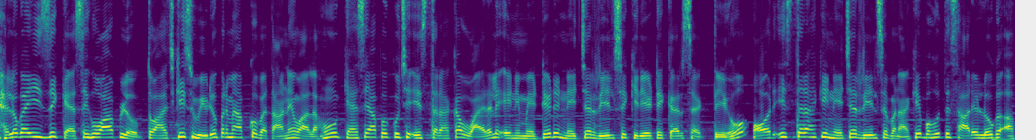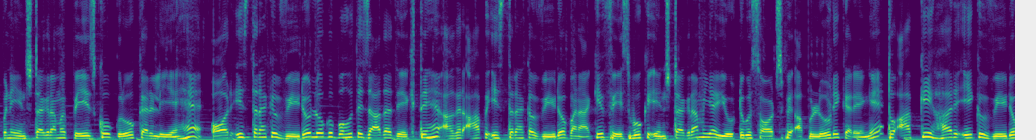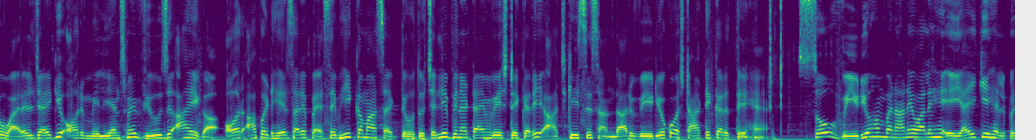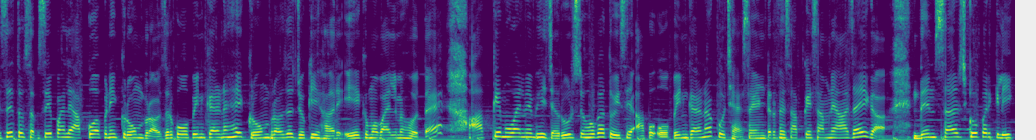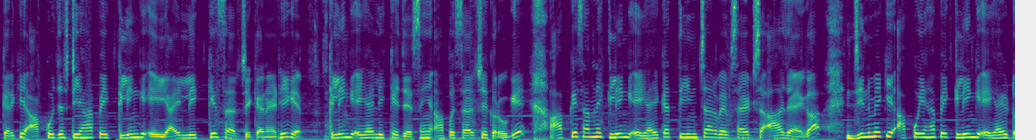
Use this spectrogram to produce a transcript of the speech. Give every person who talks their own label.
Speaker 1: Hello guys कैसे हो आप लोग? तो आज की इस वीडियो पर मैं आपको बताने वाला हूँ, कैसे आप कुछ इस तरह का वायरल एनिमेटेड नेचर रील से क्रिएट कर सकते हो। और इस तरह की नेचर रील से बना के बहुत सारे लोग अपने इंस्टाग्राम पेज को ग्रो कर लिए हैं। और इस तरह के वीडियो लोग बहुत ज़्यादा देखते हैं। अगर आप इस तरह का वीडियो बना के फेसबुक इंस्टाग्राम या यूट्यूब शॉर्ट्स पे अपलोड करेंगे तो आपकी हर एक वीडियो वायरल जाएगी और मिलियंस में व्यूज़ आएगा। और आप ढेर सारे पैसे भी सकते हो। तो चलिए बिना टाइम वेस्ट करे आज की इस शानदार वीडियो को स्टार्ट करते हैं। सो so, वीडियो हम बनाने वाले हैं एआई की हेल्प से। तो सबसे पहले आपको अपने क्रोम ब्राउज़र को ओपन करना है। क्रोम ब्राउज़र जो कि हर एक मोबाइल में होता है आपके मोबाइल में भी ज़रूर से होगा। तो इसे आप ओपन करना कुछ ऐसा इंटरफेस आपके सामने आ जाएगा। देन सर्च के ऊपर क्लिक करके आपको जस्ट यहाँ पे क्लिंग एआई लिख के सर्च करना है ठीक है? क्लिंग एआई लिख के जैसे ही आप सर्च करोगे आपके सामने क्लिंग एआई का तीन चार वेबसाइट आ जाएगा जिनमें कि आपको यहाँ पे क्लिंग ए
